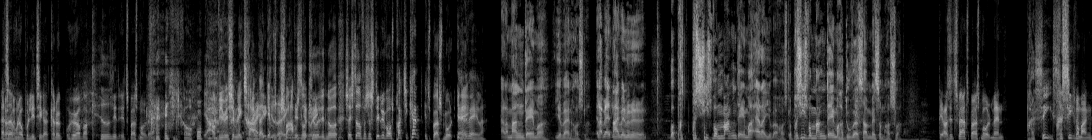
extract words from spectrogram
Altså, hun er jo politiker. Kan du ikke høre, hvor kedeligt et spørgsmål det er? jo. Ja, og vi vil simpelthen ikke trække Nej, dig igennem, skulle svare ikke. på sådan noget kedeligt noget. Så i stedet for, så stiller vi vores praktikant et spørgsmål i Ja, dag. det. Er der mange damer i at være en hostler? Eller hvad? Nej, vent, vent, vent. vent. Hvor, præ- præcis hvor mange damer er der i at være hostler? Præcis hvor mange damer har du været sammen med som hostler? Det er også et svært spørgsmål, men Præcis. præcis hvor mange.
